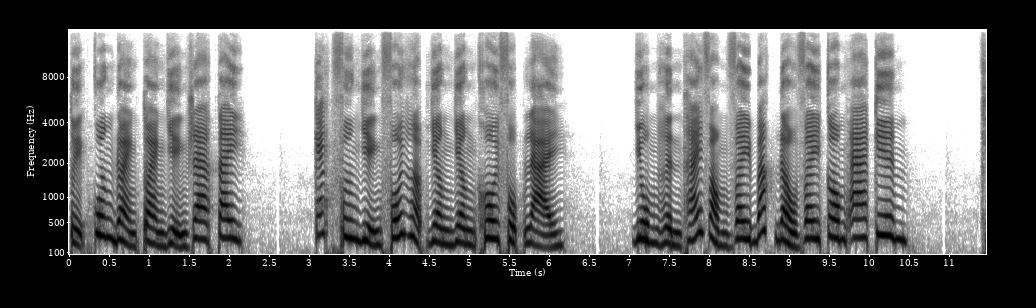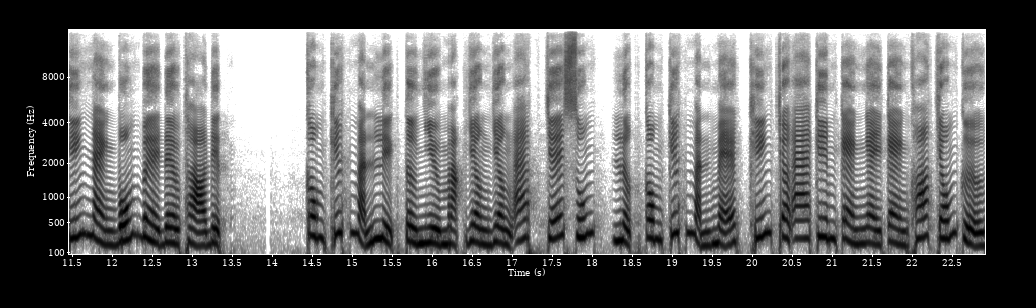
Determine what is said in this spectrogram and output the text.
tuyệt quân đoàn toàn diện ra tay. Các phương diện phối hợp dần dần khôi phục lại. Dùng hình thái vòng vây bắt đầu vây công A Kim. Khiến nàng bốn bề đều thọ địch. Công kích mãnh liệt từ nhiều mặt dần dần áp chế xuống. Lực công kích mạnh mẽ khiến cho A Kim càng ngày càng khó chống cự.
